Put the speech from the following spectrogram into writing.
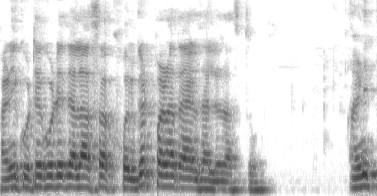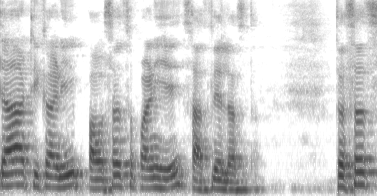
आणि कुठे कुठे त्याला असा खोलगटपणा तयार झालेला असतो. आणि त्या ठिकाणी पावसाचं पाणी हे साचलेलं असतं. तसंच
